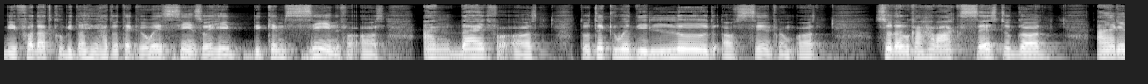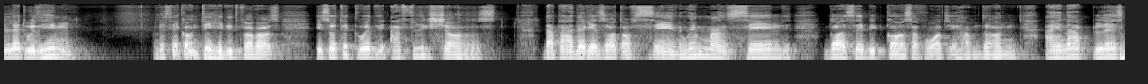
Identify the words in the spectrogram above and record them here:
before that could be done, he had to take away sin. So he became sin for us and died for us to take away the load of sin from us so that we can have access to God and relate with him. The second thing he did for us is to take away the afflictions that are the result of sin. When man sinned, God said, because of what you have done, I now place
